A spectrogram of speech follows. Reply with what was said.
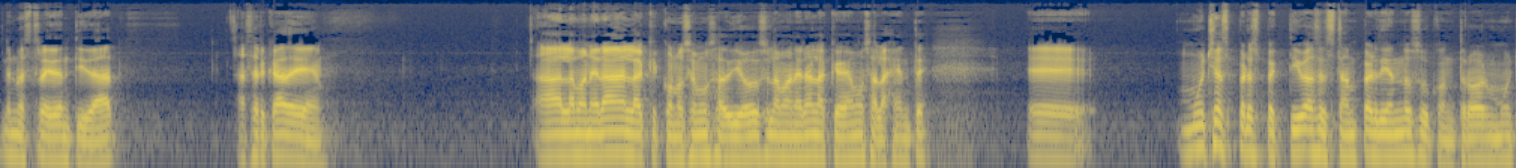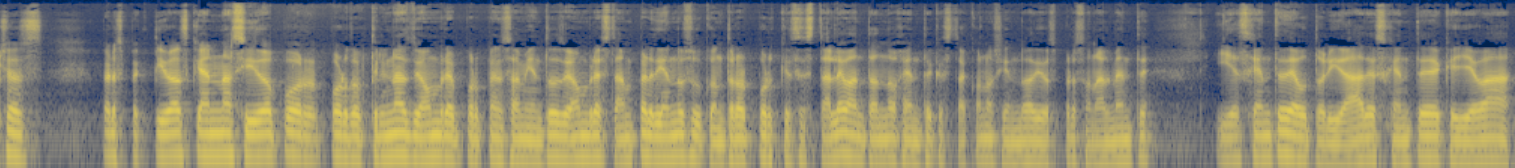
de nuestra identidad, acerca de a la manera en la que conocemos a Dios, la manera en la que vemos a la gente. Eh, muchas perspectivas están perdiendo su control, muchas perspectivas que han nacido por, por doctrinas de hombre, por pensamientos de hombre, están perdiendo su control porque se está levantando gente que está conociendo a Dios personalmente y es gente de autoridad, es gente que lleva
